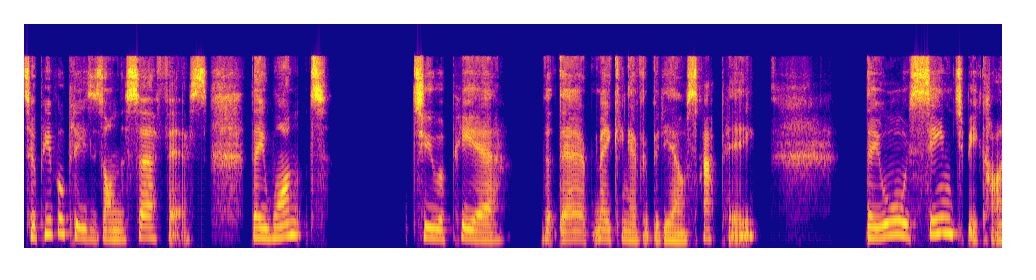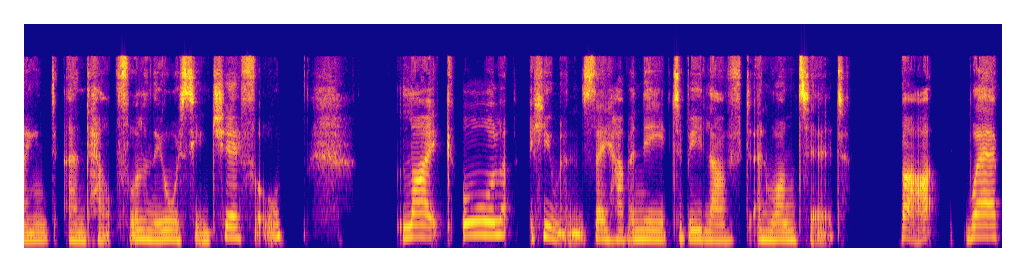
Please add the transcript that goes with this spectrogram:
So people pleasers on the surface, they want to appear that they're making everybody else happy. They always seem to be kind and helpful and they always seem cheerful. Like all humans, they have a need to be loved and wanted. But where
